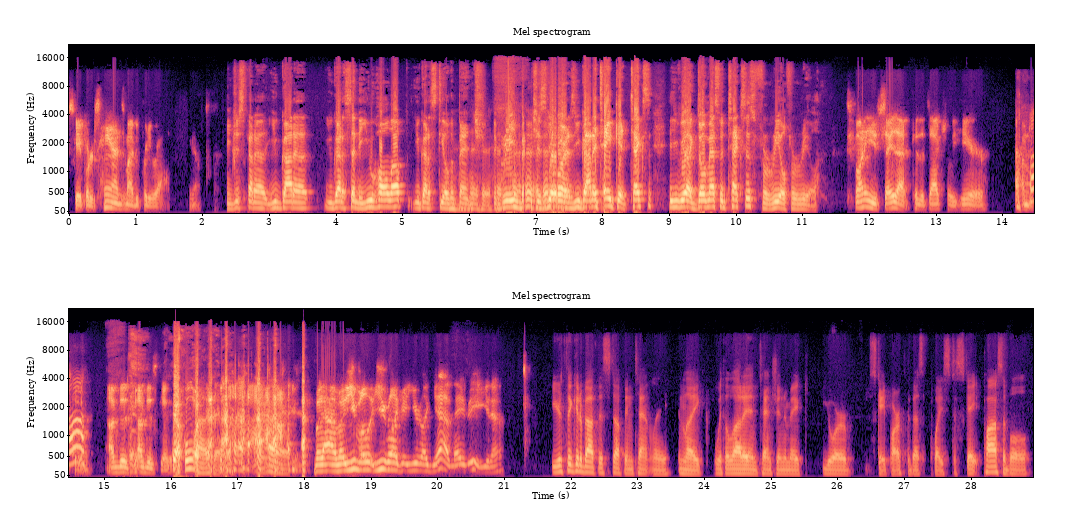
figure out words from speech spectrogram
skateboarders hands might be pretty rad, you know? You just gotta, you gotta, you gotta send a U-Haul up. You gotta steal the bench. the green bench is yours. You gotta take it. Texas, you'd be like, don't mess with Texas for real, for real. It's funny you say that because it's actually here. I'm just kidding. I'm just, I'm just kidding. Oh, okay. but, uh, but you, you like, you're like, yeah, maybe, you know. You're thinking about this stuff intently and like with a lot of intention to make your skate park the best place to skate possible,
